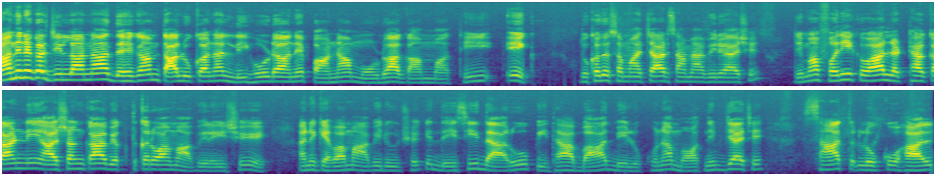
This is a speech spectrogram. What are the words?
ગાંધીનગર જિલ્લાના દહેગામ તાલુકાના લીહોડા અને પાના મોડા ગામમાંથી એક દુઃખદ સમાચાર સામે આવી રહ્યા છે, જેમાં ફરી એકવાર લઠ્ઠાકાંડની આશંકા વ્યક્ત કરવામાં આવી રહી છે અને કહેવામાં આવી રહ્યું છે કે દેશી દારૂ પીધા બાદ બે લોકોના મોત નિપજ્યા છે. સાત લોકો હાલ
